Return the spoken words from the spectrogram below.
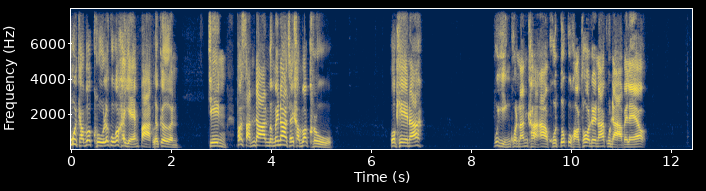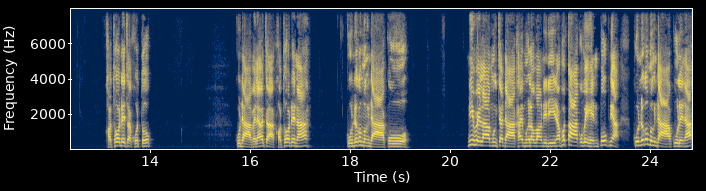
พูดคำว่าครูแล้วกูก็ขยงปากเหลือเกิน จริง เพราะสันดานมึงไม่น่าใช้คำว่าครู โอเคนะ ผู้หญิงคนนั้นค่ะอ้าวครูตุ๊กกูขอโทษด้วยนะ กูด่าไปแล้ว ขอโทษด้วยจ้ะครูตุ๊กกูด่าไปแล้วจ้ะขอโทษด้วยนะ กูนึกว่ามึงด่ากู นี่เวลามึงจะด่าใครมึงระวังดีๆนะเพราะตากูไปเห็นปุ๊บเนี่ยกูนึกว่ามึงด่ากูเลยนะ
